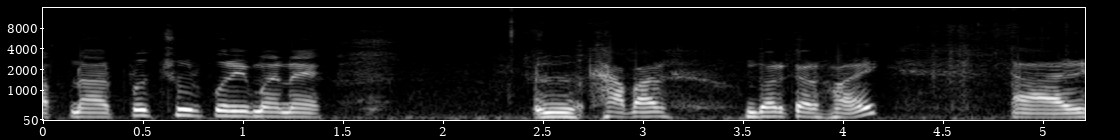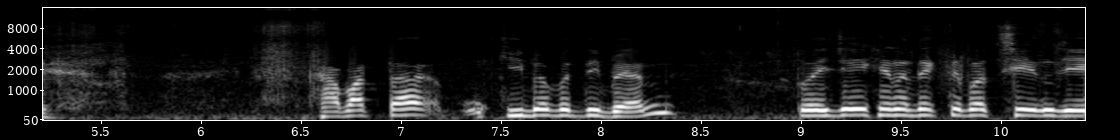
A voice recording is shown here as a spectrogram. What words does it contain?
আপনার প্রচুর পরিমাণে খাবার দরকার হয়। আর খাবারটা কীভাবে দিবেন? তো এই যে এখানে দেখতে পাচ্ছেন যে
